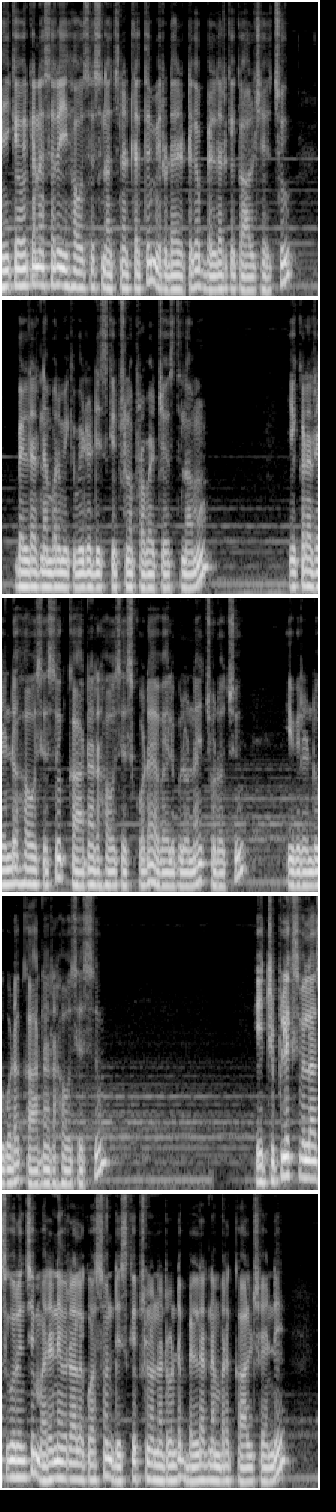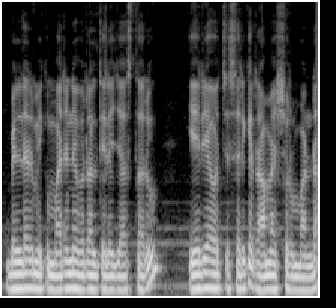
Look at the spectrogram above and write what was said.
మీకు ఎవరికైనా సరే ఈ హౌసెస్ నచ్చినట్లయితే మీరు డైరెక్ట్గా బిల్డర్కి కాల్ చేయొచ్చు. బిల్డర్ నెంబర్ మీకు వీడియో డిస్క్రిప్షన్లో ప్రొవైడ్ చేస్తున్నాము. ఇక్కడ రెండు హౌసెస్ కార్నర్ హౌసెస్ కూడా అవైలబుల్ ఉన్నాయి. చూడొచ్చు. ఇవి రెండు కూడా కార్నర్ హౌసెస్. ఈ ట్రిప్లెక్స్ విలాస్ గురించి మరిన్ని వివరాల కోసం డిస్క్రిప్షన్లో ఉన్నటువంటి బిల్డర్ నెంబర్కి కాల్ చేయండి. బిల్డర్ మీకు మరిన్ని వివరాలు తెలియజేస్తారు. ఏరియా వచ్చేసరికి రామేశ్వరం బండ.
